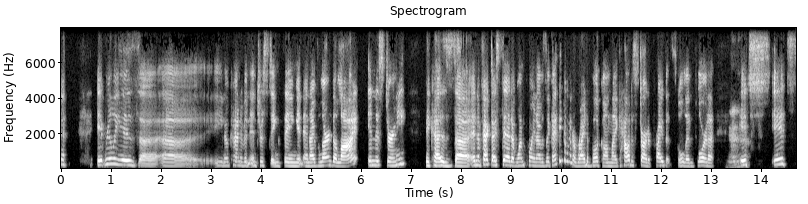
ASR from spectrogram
it really is uh, uh, you know kind of an interesting thing and, and i've learned a lot in this journey because uh, and in fact i said at one point i was like i think i'm going to write a book on like how to start a private school in florida yeah. it's it's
